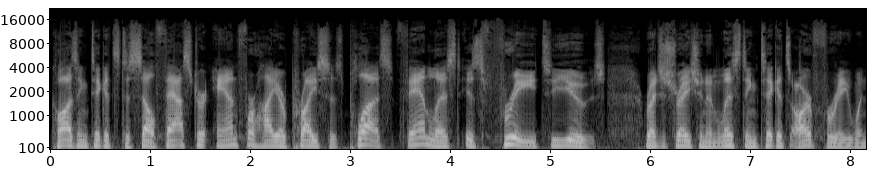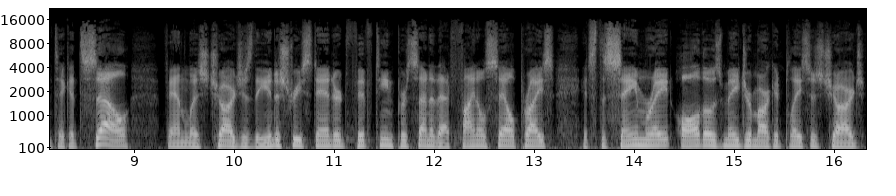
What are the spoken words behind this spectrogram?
causing tickets to sell faster and for higher prices. Plus, FanLyst is free to use. Registration and listing tickets are free when tickets sell. FanLyst charges the industry standard 15% of that final sale price. It's the same rate all those major marketplaces charge,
